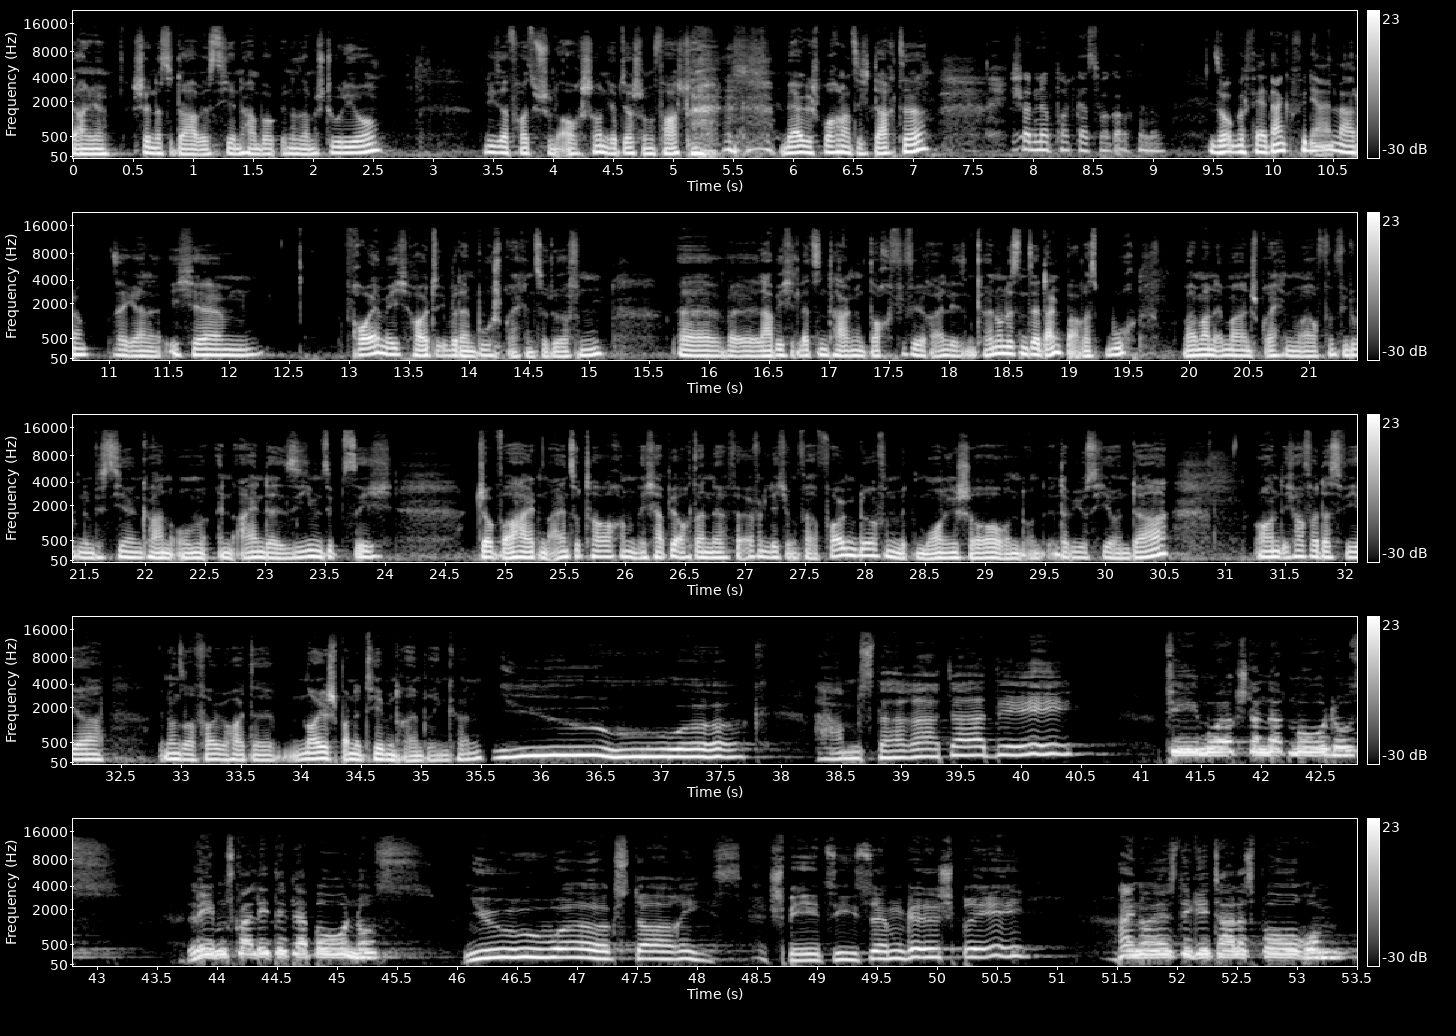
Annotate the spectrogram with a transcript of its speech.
Daniel, schön, dass du da bist, hier in Hamburg in unserem Studio. Lisa freut sich schon auch schon. Ihr habt ja schon fast mehr gesprochen, als ich dachte. Schon eine Podcast-Folge aufgenommen. So ungefähr. Danke für die Einladung. Sehr gerne. Ich ähm, freue mich, heute über dein Buch sprechen zu dürfen, äh, weil da habe ich in den letzten Tagen doch viel, viel reinlesen können. Und es ist ein sehr dankbares Buch, weil man immer entsprechend mal auf fünf Minuten investieren kann, um in einen der 77 Jobwahrheiten einzutauchen. Ich habe ja auch deine Veröffentlichung verfolgen dürfen mit Morning Show und, und Interviews hier und da. Und ich hoffe, dass wir in unserer Folge heute neue spannende Themen reinbringen können. New Work, Hamsterrad AD, Teamwork Standardmodus, Lebensqualität der Bonus. New Work Stories, Spezies im Gespräch, ein neues digitales Forum,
